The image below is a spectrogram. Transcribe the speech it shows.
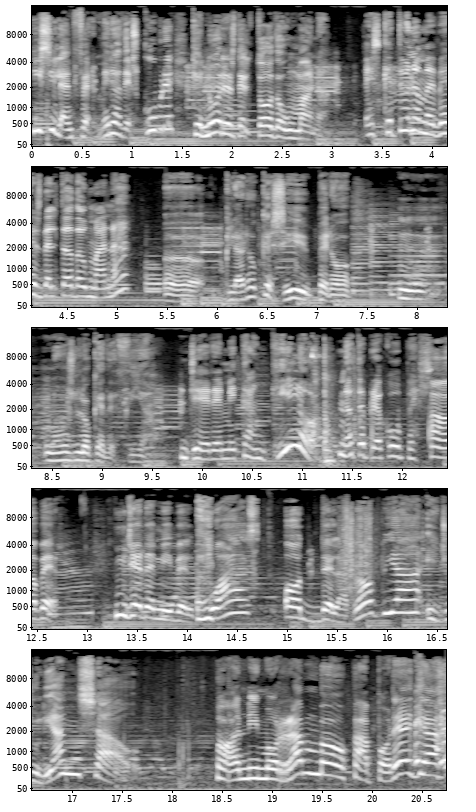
¿Y si la enfermera descubre que no eres del todo humana? ¿Es que tú no me ves del todo humana? Eh, claro que sí, pero mm, no es lo que decía. Jeremy, tranquilo. No te preocupes. A ver, Jeremy Belfois, Od de la Robia y Julian Shao. ¡Ánimo, Rambo! ¡A por ella!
